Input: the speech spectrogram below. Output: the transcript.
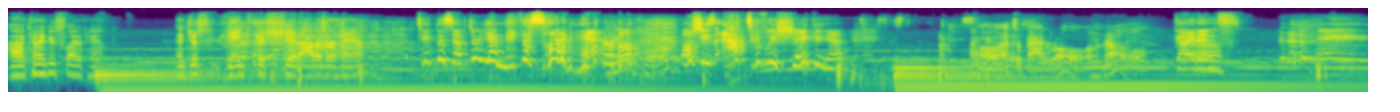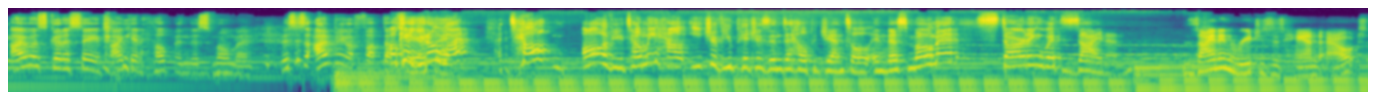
Uh, can I do sleight of hand? And just yank the shit out of her hand? Take the scepter? Yeah, make the sleight of hand roll Beautiful. while she's actively shaking it. Oh, that's a bad roll. Oh no. Guidance. Hey. I was gonna say if I can help in this moment. This is I'm being a fucked up. Okay, you know thing. what? Tell all of you, tell me how each of you pitches in to help Gentle in this moment, starting with Zynon. Zynon reaches his hand out,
